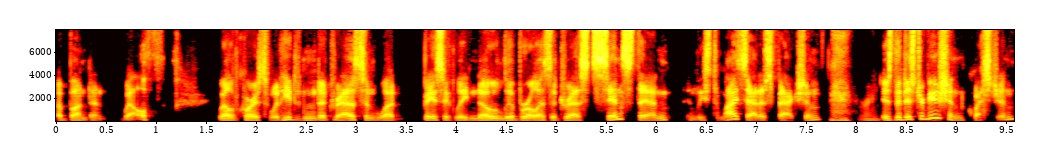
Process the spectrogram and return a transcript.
abundant wealth well of course what he didn't address and what basically no liberal has addressed since then at least to my satisfaction right. is the distribution question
